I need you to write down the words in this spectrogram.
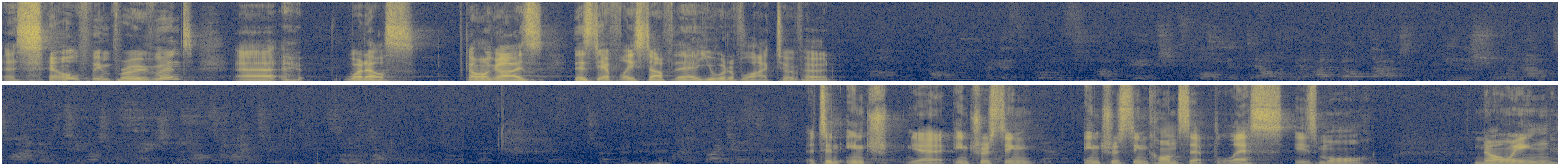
a self improvement. Uh, what else? Come on, guys. There's definitely stuff there you would have liked to have heard. It's an int- yeah interesting interesting concept. Less is more. Knowing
